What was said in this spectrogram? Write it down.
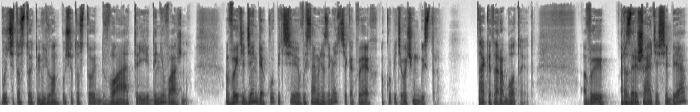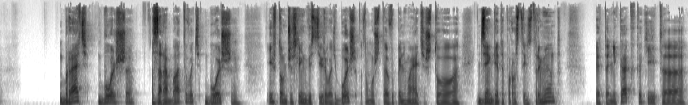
Пусть это стоит миллион, пусть это стоит два, три, да неважно. Вы эти деньги окупите, вы сами заметите, как вы их окупите очень быстро. Так это работает. Вы разрешаете себе брать больше, зарабатывать больше и в том числе инвестировать больше, потому что вы понимаете, что деньги это просто инструмент, это не как какие-то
